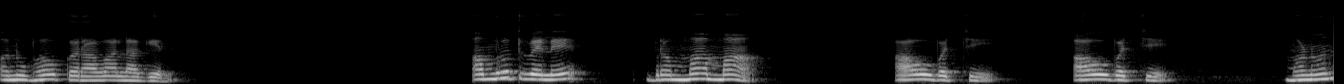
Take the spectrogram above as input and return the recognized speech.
अनुभव करावा लागेल. अमृत वेले ब्रह्मा मा आओ बच्चे आओ बच्चे म्हणून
